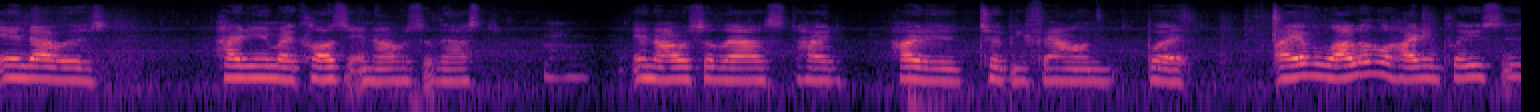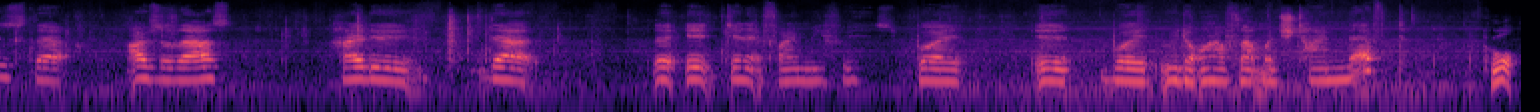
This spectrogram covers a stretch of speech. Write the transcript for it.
and I was hiding in my closet, and I was the last and I was the last hide hider to be found. But I have a lot of the hiding places that I was the last hide that that it didn't find me first, but it but we don't have that much time left. Cool.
